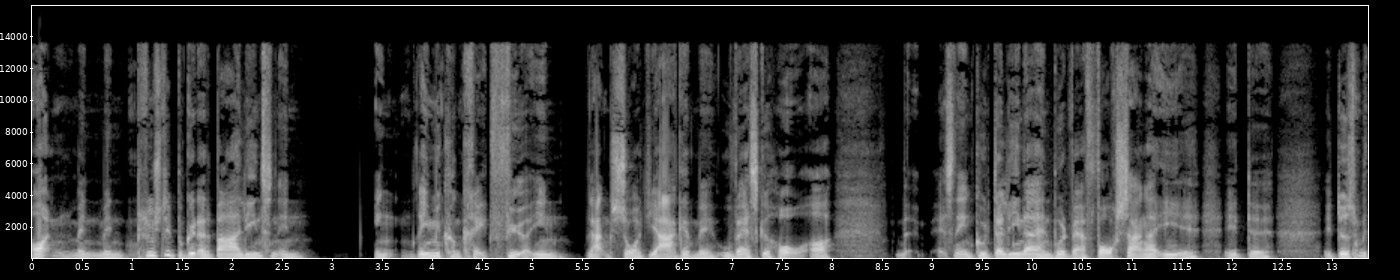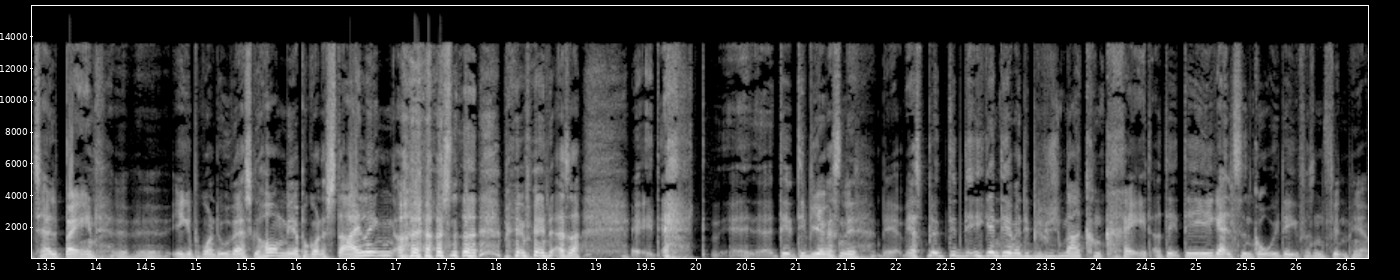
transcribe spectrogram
ånd, men, men pludselig begynder det bare at ligne sådan en, en rimelig konkret fyr i en lang sort jakke med uvasket hår, og øh, sådan en gut, der ligner, at han burde være forsanger i øh, et, et, et, dødsmetalband. Ikke på grund af uvasket hår, mere på grund af stylingen og, og sådan noget. Men, men altså, det, det virker sådan lidt... Jeg, det, igen det her med, at det bliver pludselig meget konkret, og det, det er ikke altid en god idé for sådan en film her.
